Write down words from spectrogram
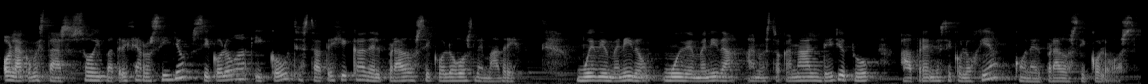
Hola, ¿cómo estás? Soy Patricia Rosillo, psicóloga y coach estratégica del Prado Psicólogos de Madrid. Muy bienvenido, muy bienvenida a nuestro canal de YouTube Aprende Psicología con el Prado Psicólogos.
